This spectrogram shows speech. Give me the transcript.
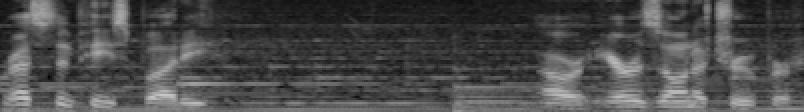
Rest in peace, buddy. Our Arizona trooper.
